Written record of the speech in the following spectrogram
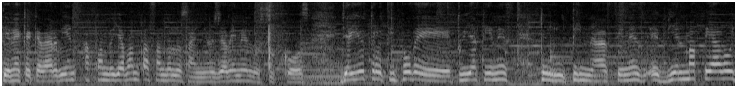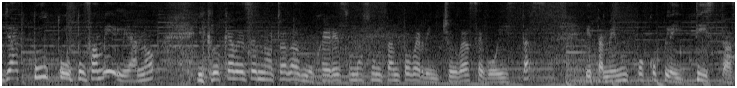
tiene que quedar bien. A cuando ya van pasando los años, ya vienen los hijos, ya hay otro tipo de, tú ya tienes tus rutinas, tienes eh, bien mapeado ya tú, tú, tu familia, ¿no? Y creo que a veces nosotras las mujeres somos un tanto berrinchudas, egoístas, y también un poco pleitistas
